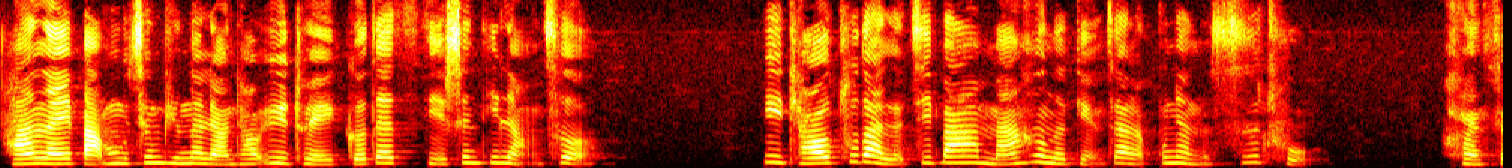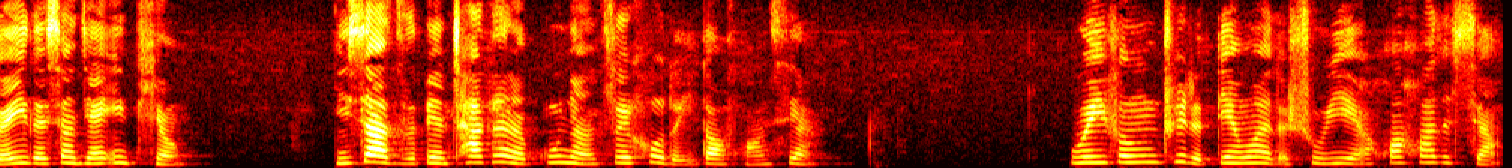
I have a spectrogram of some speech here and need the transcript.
韩雷把穆清平的两条玉腿隔在自己身体两侧，一条粗大的鸡巴蛮横地顶在了姑娘的私处，很随意地向前一挺，一下子便叉开了姑娘最后的一道防线。微风吹着殿外的树叶哗哗的响。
